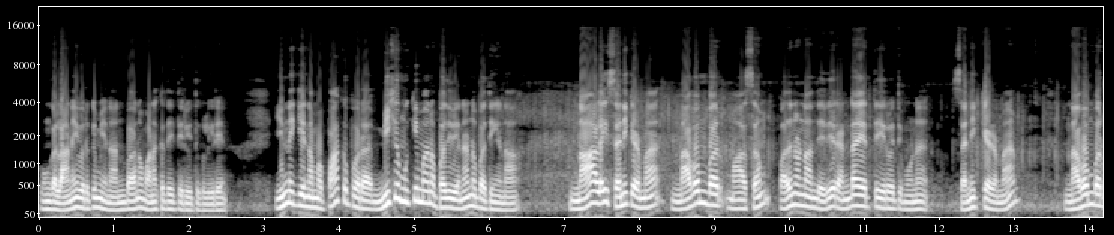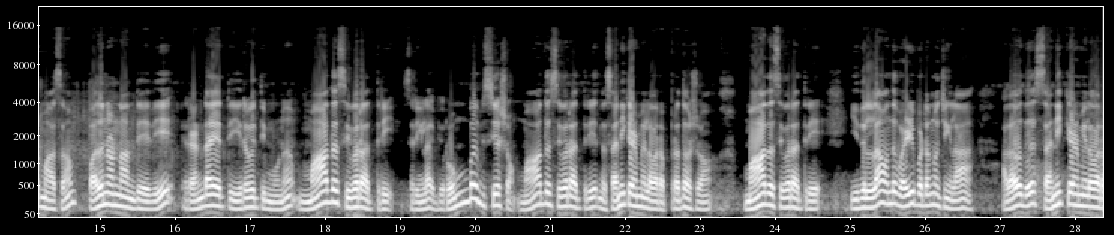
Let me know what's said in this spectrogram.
உங்கள் அனைவருக்கும் என் அன்பான வணக்கத்தை தெரிவித்துக் கொள்கிறேன். இன்றைக்கி நம்ம பார்க்க போகிற மிக முக்கியமான பதிவு என்னென்னு பார்த்தீங்கன்னா நாளை சனிக்கிழமை நவம்பர் மாதம் பதினொன்றாம் தேதி ரெண்டாயிரத்தி இருபத்தி மூணு. சனிக்கிழமை நவம்பர் மாதம் பதினொன்றாம் தேதி ரெண்டாயிரத்தி இருபத்தி மூணு மாத சிவராத்திரி. சரிங்களா? இது ரொம்ப விசேஷம். மாத சிவராத்திரி இந்த சனிக்கிழமையில் வர பிரதோஷம் மாத சிவராத்திரி இதெல்லாம் வந்து வழிபட்டோன்னு வச்சிங்களேன் அதாவது சனிக்கிழமையில் வர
